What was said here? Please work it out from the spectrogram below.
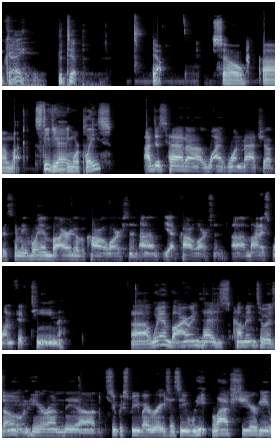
Okay, good tip. Yeah. So, um, Steve, do you have any more plays? I just had uh, I have one matchup. It's going to be William Byron over Kyle Larson. Um, yeah, Kyle Larson uh, minus one fifteen. Uh, William Byron has come into his own here on the uh, super speedway races. He, he last year he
